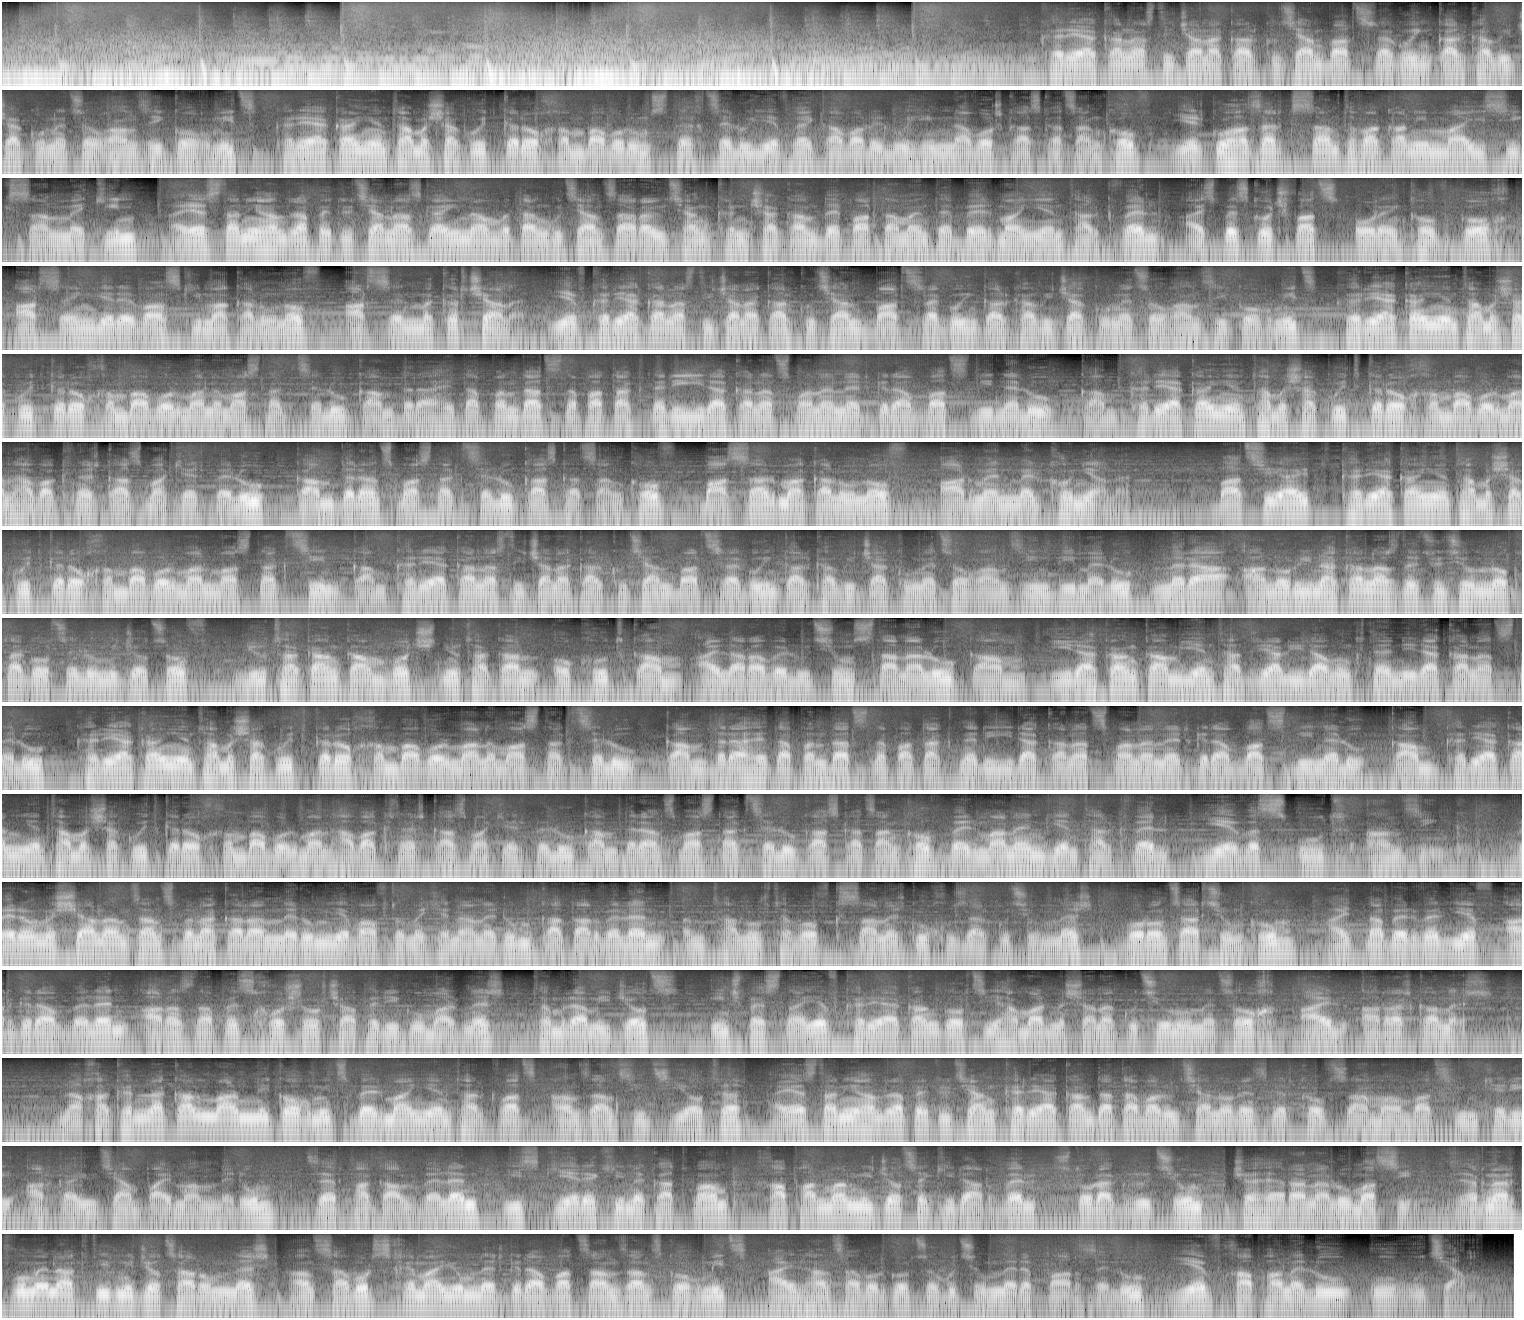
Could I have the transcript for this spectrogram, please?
քրեական աստիճանակարգության բարձրագույն կարգավիճակ ունեցող անձի կողմից քրեական ենթամշակույթ կրող խմբավորում ստեղծելու եւ ղեկավարելու հիմնավոր կասկածանքով 2020 թվականի մայիսի 21-ին Հայաստանի Հանրապետության ազգային անվտանգության ծառայության քննչական դեպարտամենտ է բերման ենթարկվել այսպես կոչված օրենքով գող Արսեն Երևանսկի մականունով Արսեն Մկրչյանը եւ քրեական աստիճանակարգության բարձրագույն կարգավիճակ ունեցող անձի կողմից քրեական ենթամշակույթ կրող խմբավորմանը մասնակցելու կամ դրա հետապնդած նպատակների իրականացմանը ներգրավված մասնակցված լինելու կամ քրեական ենթամշակույթ կրող խմբավորման հավաքներ կազմակերպելու կամ դրանց մասնակցելու կասկածանքով Բասար Մականունով Արմեն Մելքոնյանը Բացի այդ, քրեական ենթամշակույթ կրող խմբավորման մասնակցին կամ քրեական աստիճանակարգության բարձրագույն կարգավիճակ ունեցող անձին դիմելու, նրա անօրինական ազդեցությունն օգտագործելու միջոցով նյութական կամ ոչ նյութական օգուտ կամ այլ առավելություն ստանալու կամ իրական կամ ենթադրյալ իրավունքներն իրականացնելու, քրեական ենթամշակույթ կրող խմբավորմանը մասնակցելու կամ դրա հետապնդած նպատակների իրականացմանը ներգրավված լինելու կամ քրեական ենթամշակույթ կրող խմբավորման հավաքներ կազմակերպելու կամ դրանց մասնակցելու կասկածանքով բերման են ենթարկվել հարձակվել եւս 8 անձինք։ Վերոնշյալ անձանց բնակարաններում եւ ավտոմեքենաներում կատարվել են ընդհանուր թվով 22 խուզարկություններ, որոնց արդյունքում հայտնաբերվել եւ արգրավվել են առանձնապես խոշոր չափերի գումարներ, թմրամիջոց, ինչպես նաեւ քրեական գործի համար նշանակություն ունեցող այլ առարկաներ։ Նախաքննական մարմնի կողմից բերման ենթարկված անձանցից 7-ը Հայաստանի Հանրապետության քրեական դատավարության օրենսգրքով սահմանված հիմքերի արկայության պայմաններում ձերբակալվել են, իսկ 3-ի նկատմամբ խափանման միջոց է կիրառվել ստորագրություն չհեռանալու մասին։ Ձեռնարկվում են ակտիվ միջոցառումներ հանցավոր սխեմայում ներգրավված անձանց կողմից այլ հանցավոր գործողությունները բարձելու եւ խափանելու ուղղությամբ։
